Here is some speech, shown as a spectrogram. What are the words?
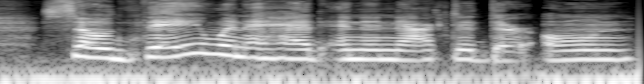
so they went ahead and enacted their own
